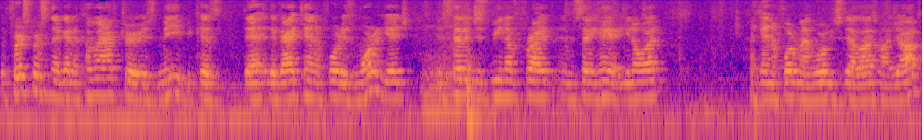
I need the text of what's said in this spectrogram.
The first person they're going to come after is me because the, the guy can't afford his mortgage. Mm-hmm. Instead of just being upfront and saying, hey, you know what? I can't afford my mortgage because I lost my job.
